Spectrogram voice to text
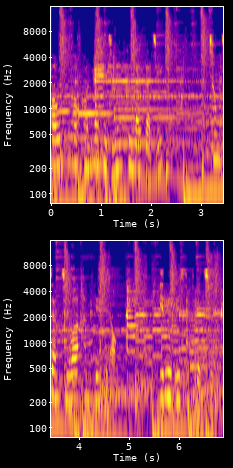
더욱 더 건강해지는 그날까지 청장체와 함께 해요. 1일 1 스트레칭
